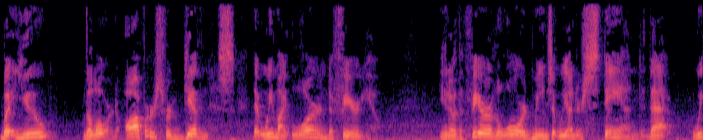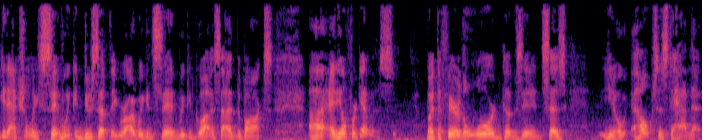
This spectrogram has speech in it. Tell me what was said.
But you, the Lord, offers forgiveness that we might learn to fear you. You know, the fear of the Lord means that we understand that we could actually sin, we could do something wrong, we could sin, we could go outside the box, uh, and He'll forgive us. But the fear of the Lord comes in and says, you know, helps us to have that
